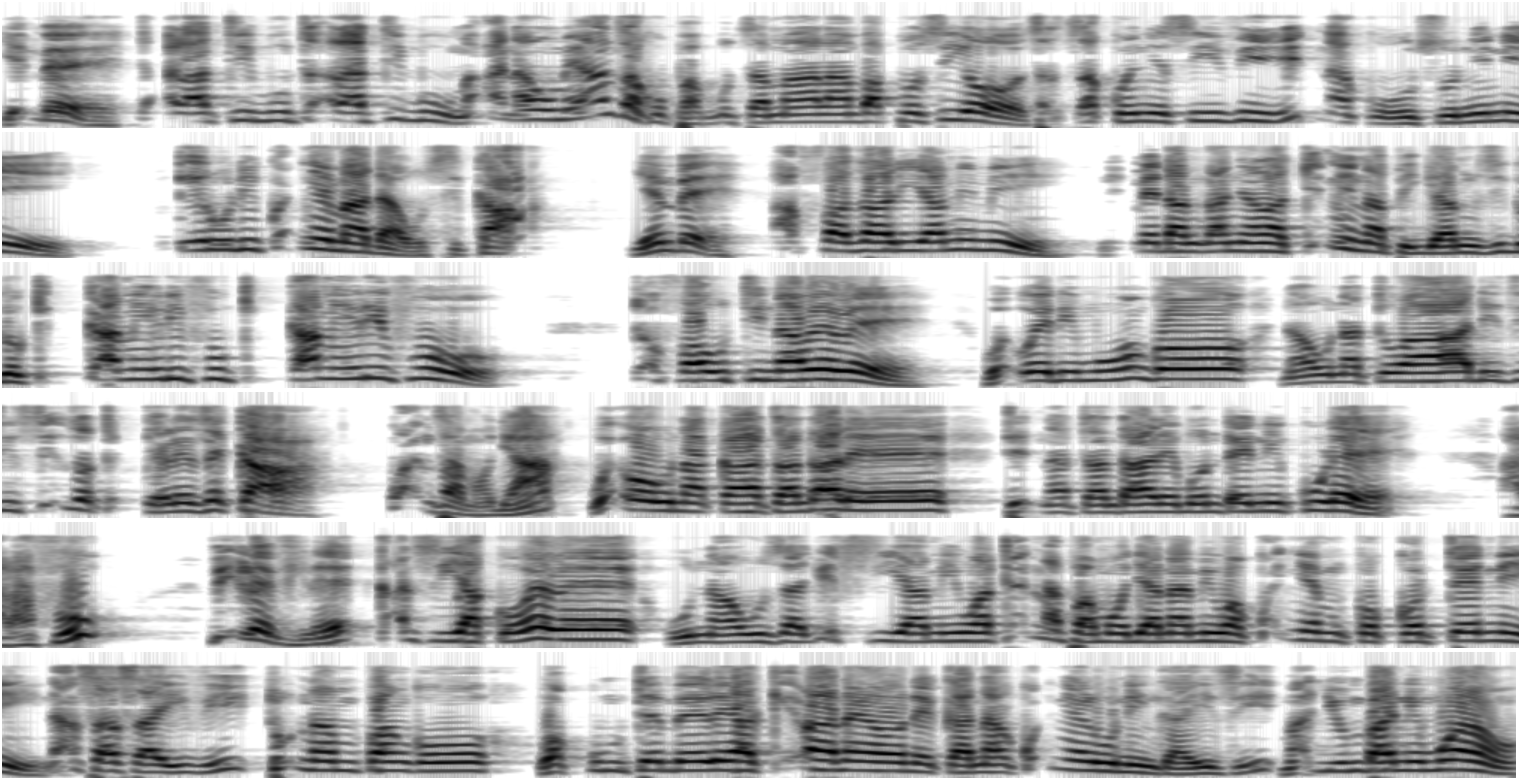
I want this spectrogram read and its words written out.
Jembe, taratibu taratibu, maana umeanza kupagusa mahala ambapo sio. Sasa kwenye CV na kuhusu nini? Kirudi kwenye mada husika. Jembe, afadhali ya mimi nimedanganya, lakini napiga mzigo kikamilifu kikamilifu, tofauti na wewe. Wewe ni muongo na unatoa ahadi zisizotekelezeka. Kwanza moja, wewe unakaa Tandale, tena Tandale bondeni kule, alafu vile vile kazi yako wewe unauza juisi ya miwa tena pamoja na miwa kwenye mkokoteni, na sasa hivi tuna mpango wa kumtembelea kila anayeonekana kwenye runinga hizi majumbani mwao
